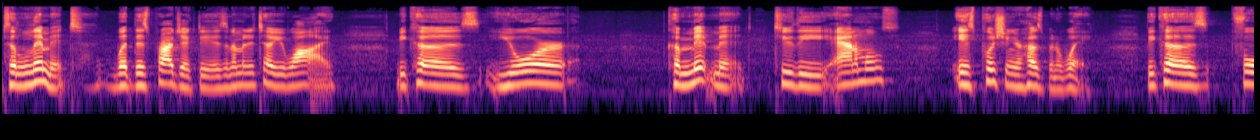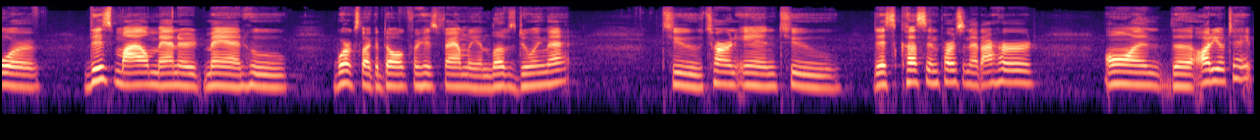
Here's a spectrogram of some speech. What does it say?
to limit what this project is. And I'm going to tell you why. Because your commitment to the animals is pushing your husband away. Because for this mild mannered man who works like a dog for his family and loves doing that, to turn into this cussing person that I heard on the audio tape,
